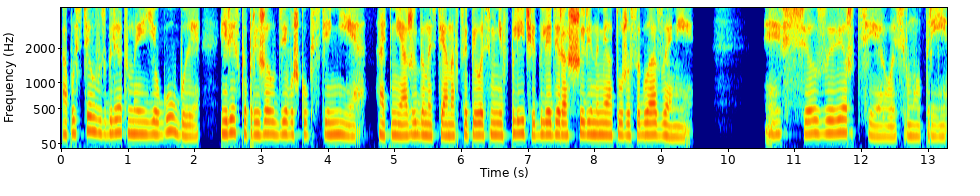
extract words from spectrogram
Опустил взгляд на ее губы и резко прижал девушку к стене. От неожиданности она вцепилась мне в плечи, глядя расширенными от ужаса глазами. И все завертелось внутри.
